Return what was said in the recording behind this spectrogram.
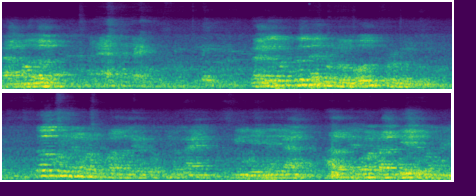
আমাদের রাজ্যে প্রত্যেকটা প্রকল্পকে প্রকল্পের মাধ্যমে মানুষের কাছে আগে যায় তার সাপোর্ট তার মদত বেরো করতে তার প্রকল্প প্রকল্প তো কোনো প্রকল্প আমাদের করতে নাই নিজেরা ভারতে কোটা দিয়ে দেবো নাই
